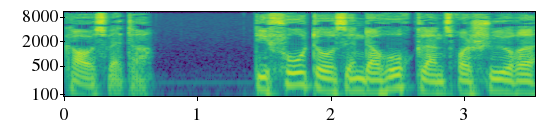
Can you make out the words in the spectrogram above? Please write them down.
graues Wetter. Die Fotos in der Hochglanzbroschüre,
